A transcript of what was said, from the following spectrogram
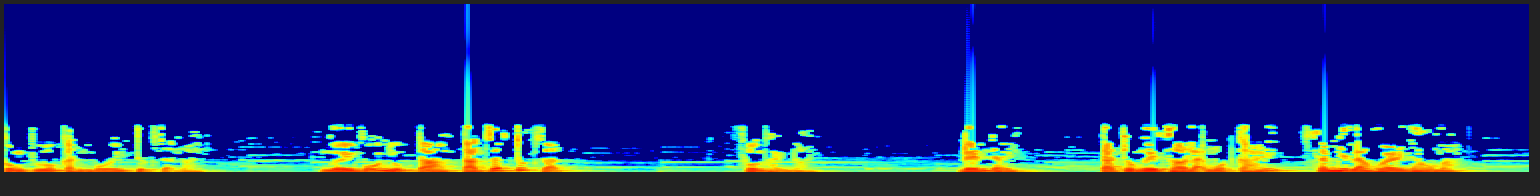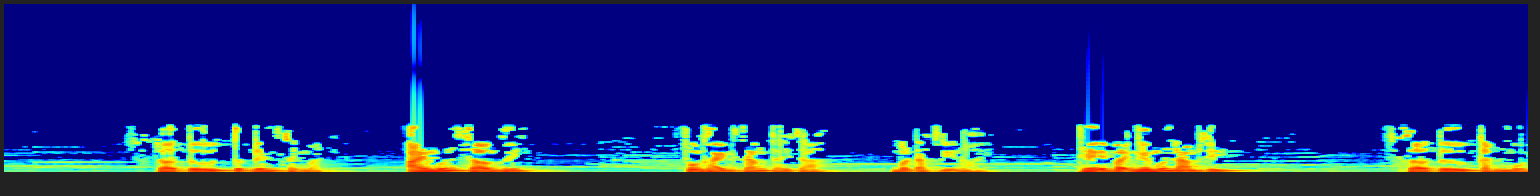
công chúa cắn môi tức giận nói Người vũ nhục ta, ta rất tức giận Phương Hành nói Đến đây, ta cho ngươi sờ lại một cái Xem như là huề nhau mà Sở từ tức đến xanh mặt Ai muốn sờ ngươi Phương Hành giang tay ra Bất đắc dĩ nói, Thế vậy ngươi muốn làm gì? Sở từ cắn môi,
